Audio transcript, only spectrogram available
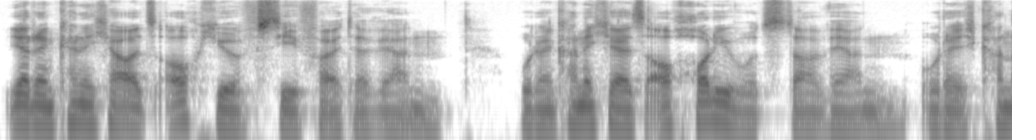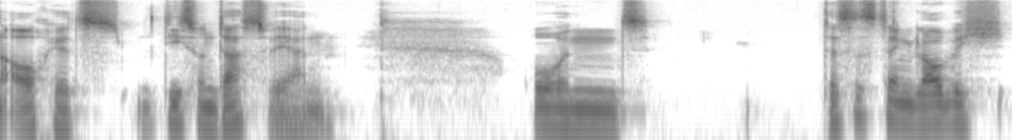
ja, dann kann ich ja jetzt auch UFC-Fighter werden. Oder dann kann ich ja jetzt auch Hollywood-Star werden. Oder ich kann auch jetzt dies und das werden. Und das ist dann, glaube ich,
